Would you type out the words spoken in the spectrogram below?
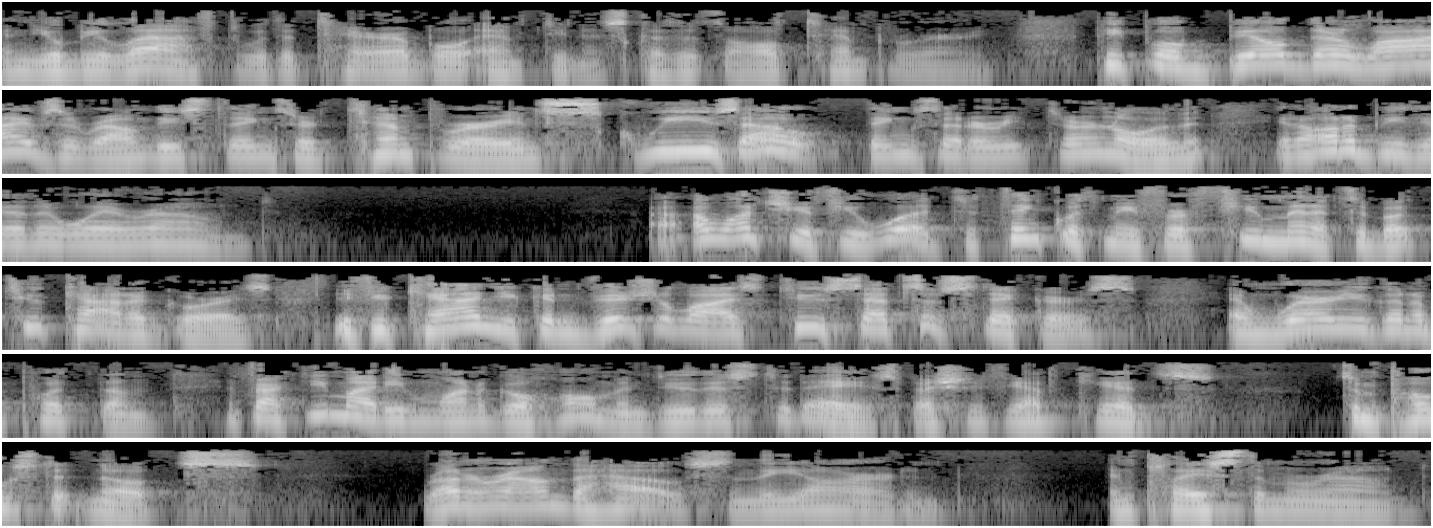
And you'll be left with a terrible emptiness because it's all temporary. People build their lives around these things that are temporary and squeeze out things that are eternal. And it ought to be the other way around. I want you, if you would, to think with me for a few minutes about two categories. If you can, you can visualize two sets of stickers and where you're going to put them. In fact, you might even want to go home and do this today, especially if you have kids. Some post-it notes. Run around the house and the yard and, and place them around.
